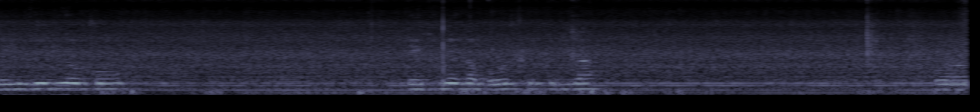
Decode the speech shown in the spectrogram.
میری ویڈیو کو دیکھنے کا بہت شکریہ۔ اور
